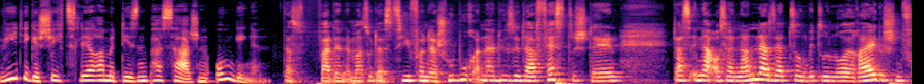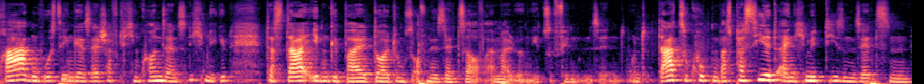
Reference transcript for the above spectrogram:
wie die Geschichtslehrer mit diesen Passagen umgingen. Das war dann immer so das Ziel von der Schulbuchanalyse, da festzustellen, dass in der Auseinandersetzung mit so neuralgischen Fragen, wo es den gesellschaftlichen Konsens nicht mehr gibt, dass da eben geballt deutungsoffene Sätze auf einmal irgendwie zu finden sind. Und da zu gucken, was passiert eigentlich mit diesen Sätzen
